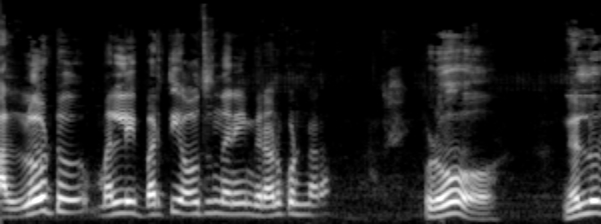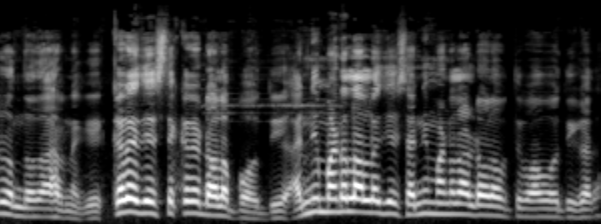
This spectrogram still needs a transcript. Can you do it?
ఆ లోటు మళ్ళీ భర్తీ అవుతుందని మీరు అనుకుంటున్నారా? ఇప్పుడు నెల్లూరు ఉంది ఉదాహరణకి. ఇక్కడే చేస్తే ఇక్కడే డెవలప్ అవుద్ది. అన్ని మండలాల్లో చేస్తే అన్ని మండలాలు డెవలప్ అవుతాయి కదా.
